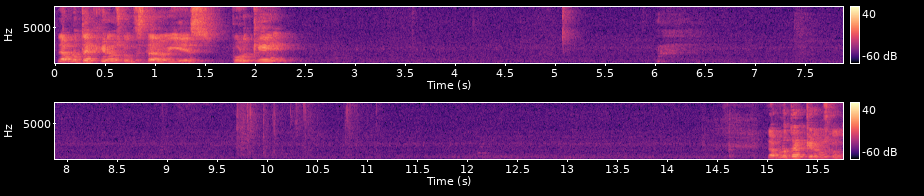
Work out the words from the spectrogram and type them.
La pregunta que queremos contestar hoy es, ¿por qué La pregunta que queremos contestar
